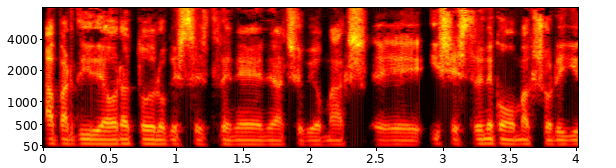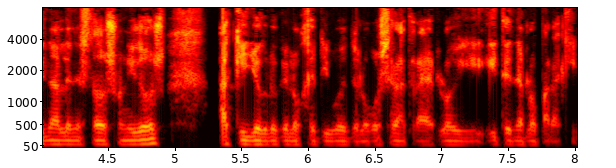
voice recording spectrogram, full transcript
a partir de ahora todo lo que se estrene en HBO Max eh, y se estrene como Max Original en Estados Unidos, aquí yo creo que el objetivo desde luego será traerlo y, y tenerlo para aquí.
